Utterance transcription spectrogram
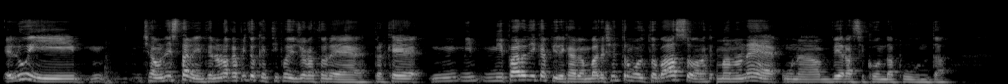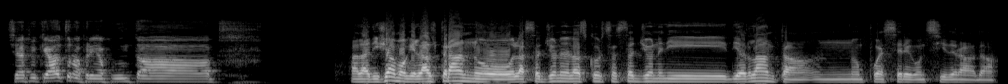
E lui cioè, onestamente non ho capito che tipo di giocatore è, perché mi, mi pare di capire che abbia un baricentro molto basso, ma non è una vera seconda punta. C'è più che altro una prima punta... Allora, diciamo che l'altro anno, la stagione della scorsa stagione di, di Atlanta non può essere considerata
